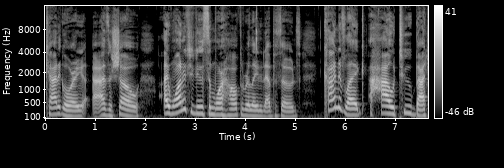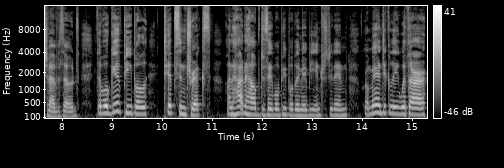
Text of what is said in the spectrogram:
category as a show, I wanted to do some more health related episodes, kind of like a how to batch of episodes that will give people tips and tricks on how to help disabled people they may be interested in romantically with our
